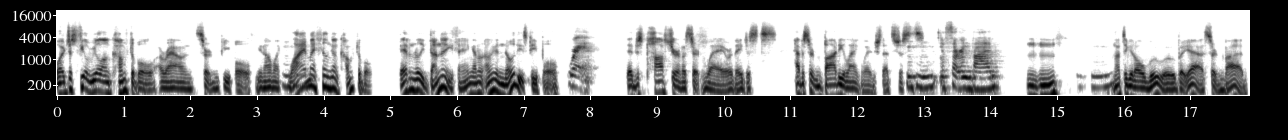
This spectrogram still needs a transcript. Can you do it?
Or I just feel real uncomfortable around certain people. You know, I'm like, mm-hmm. why am mm-hmm. I feeling uncomfortable? They haven't really done anything. I don't, I don't even know these people. Right. They just posture in a certain way, or they just have a certain body language that's just mm-hmm. a certain vibe. Mm-hmm. Not to get all woo woo, but yeah, a certain vibe.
